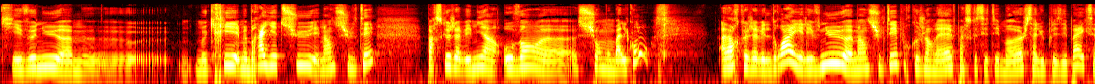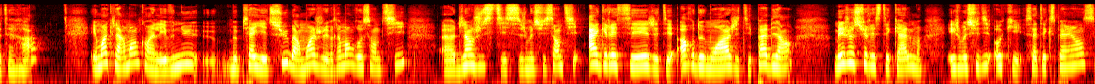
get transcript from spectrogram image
qui est venue euh, me, crier, me brailler dessus et m'insulter parce que j'avais mis un auvent euh, sur mon balcon alors que j'avais le droit et elle est venue euh, m'insulter pour que je l'enlève parce que c'était moche, ça lui plaisait pas, etc. Et moi, clairement, quand elle est venue euh, me piailler dessus, ben moi, j'ai vraiment ressenti de l'injustice. Je me suis sentie agressée, j'étais hors de moi, j'étais pas bien, mais je suis restée calme et je me suis dit, ok, cette expérience,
